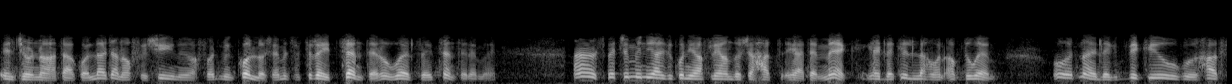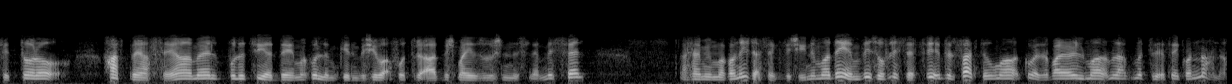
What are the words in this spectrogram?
il-ġurnata kollha ġana offiċini affarijiet minn kollox hemm it-trade centre hu world trade centre hemm hekk. Ara speċi min jgħid ikun jaf li għandu xi ħadd qiegħed hemmhekk jgħidlek il-aħwa nqabdu hemm. U qed ngħidlek biki u kulħadd fit-toroq ħadd ma jaf se jagħmel, pulizija dejjem ma' kullimkien biex iwaqqfu t-triqat biex ma jinżlux in-nies 'l hemm isfel. Aħna l-miri ma konniex daqshekk viċin imma dejjem bisu fl-istess triq fil-fatt huma kważi barra lil ma mit-triq fejn konna aħna.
